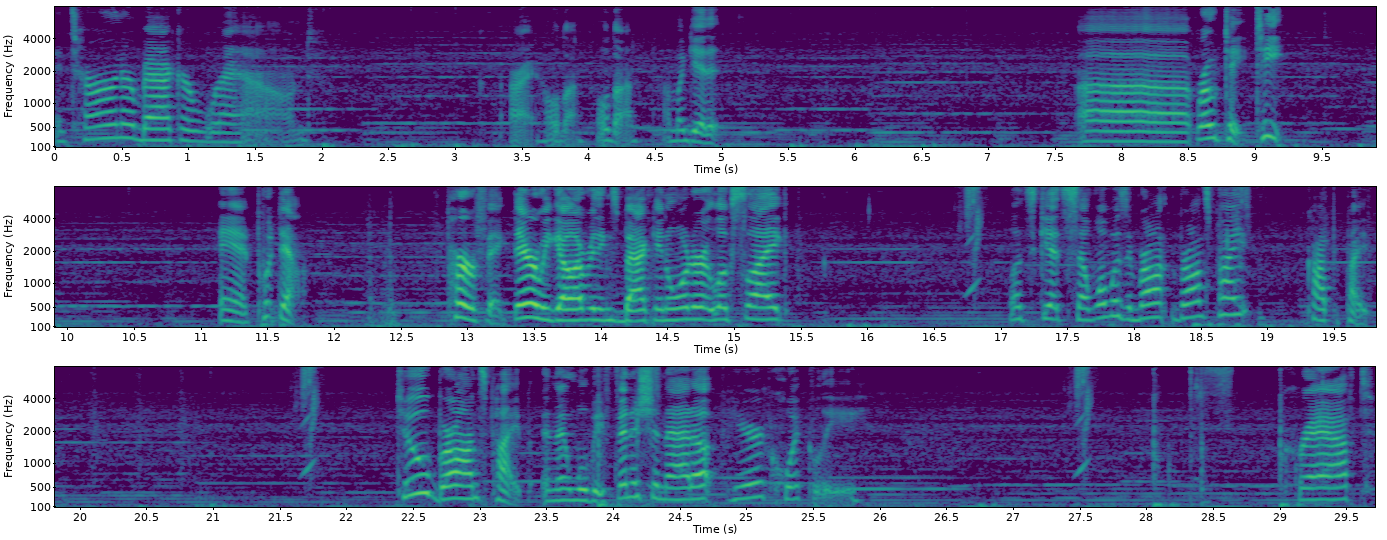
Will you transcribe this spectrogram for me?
and turn her back around. Alright, hold on. Hold on. I'm gonna get it. Uh, rotate. T. And put down. Perfect. There we go. Everything's back in order, it looks like. Let's get some. What was it? Bron bronze pipe? Copper pipe. Two bronze pipe. And then we'll be finishing that up here quickly. Craft.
